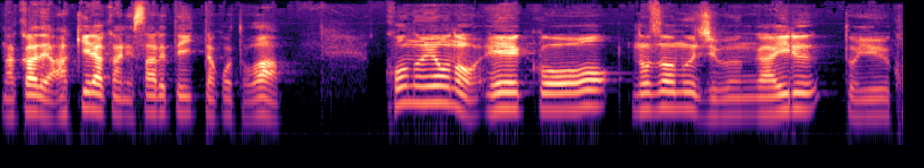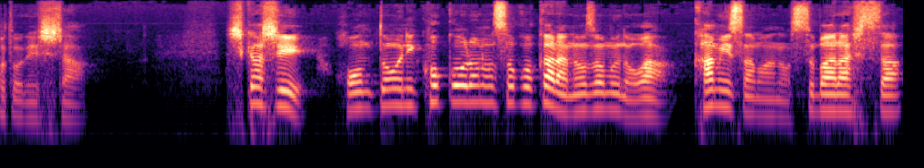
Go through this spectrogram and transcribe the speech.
中で明らかにされていったことはこの世の栄光を望む自分がいるということでした。しかし本当に心の底から望むのは神様の素晴らしさ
